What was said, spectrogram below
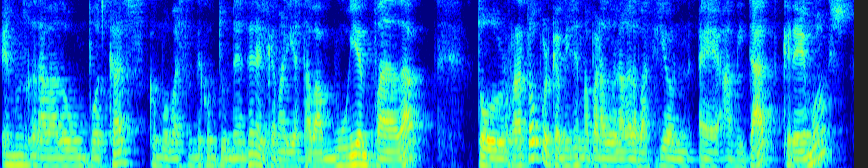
hemos grabado un podcast como bastante contundente en el que María estaba muy enfadada todo el rato porque a mí se me ha parado la grabación eh, a mitad, creemos.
